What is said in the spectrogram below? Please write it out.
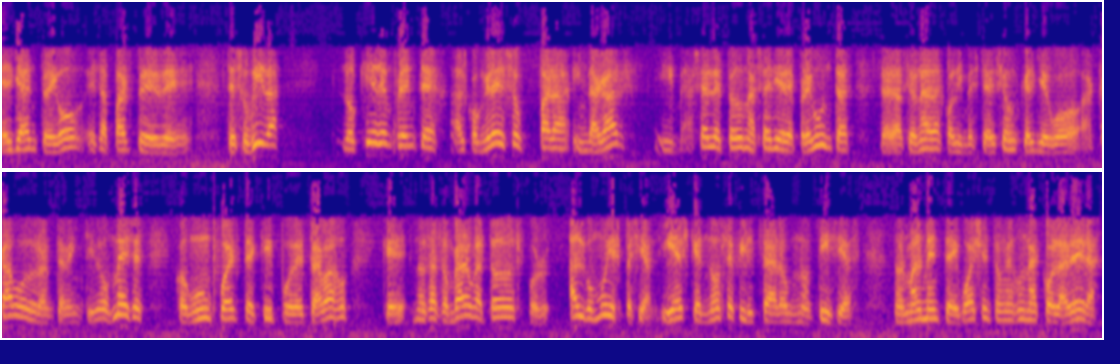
él ya entregó esa parte de, de su vida, lo quieren frente al Congreso para indagar y hacerle toda una serie de preguntas relacionadas con la investigación que él llevó a cabo durante 22 meses con un fuerte equipo de trabajo que nos asombraron a todos por algo muy especial y es que no se filtraron noticias. Normalmente Washington es una coladera,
